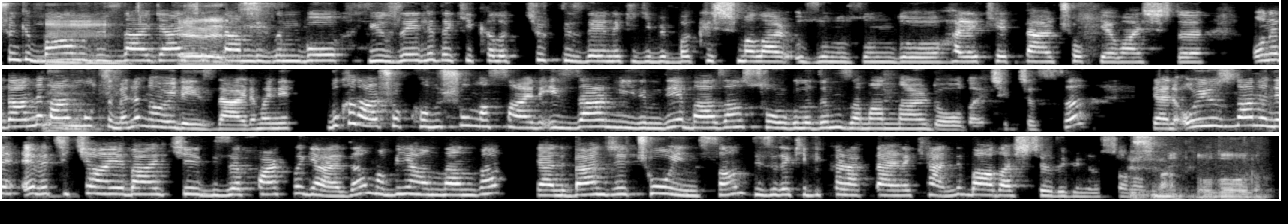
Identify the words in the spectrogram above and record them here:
Çünkü bazı hmm, diziler gerçekten evet. bizim bu 150 dakikalık Türk dizilerindeki gibi bakışmalar uzun uzundu, hareketler çok yavaştı. O nedenle ben evet. muhtemelen öyle izlerdim. Hani bu kadar çok konuşulmasaydı izler miydim diye bazen sorguladığım zamanlar da oldu açıkçası. Yani o yüzden hani evet hikaye belki bize farklı geldi ama bir yandan da yani bence çoğu insan dizideki bir karakterine kendi bağdaştırdı günün sonunda. Kesinlikle o doğru.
